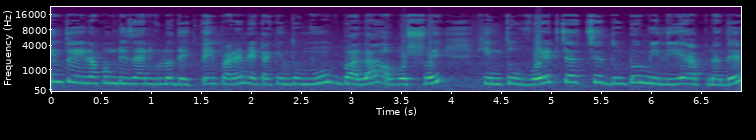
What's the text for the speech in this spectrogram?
কিন্তু এইরকম ডিজাইনগুলো দেখতেই পারেন। এটা কিন্তু মুখবালা অবশ্যই, কিন্তু ওয়েট যাচ্ছে দুটো মিলিয়ে আপনাদের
